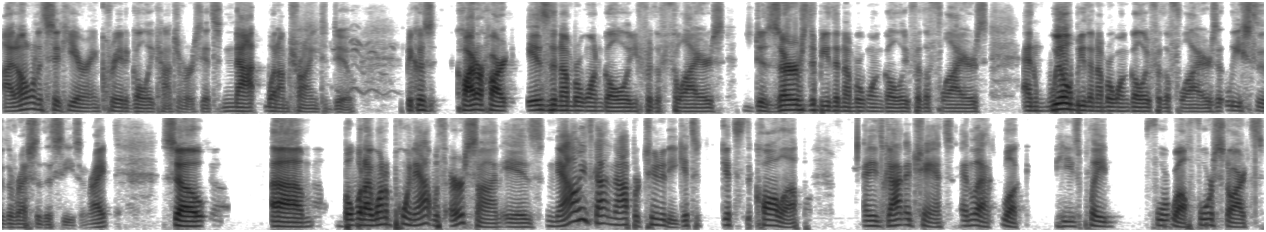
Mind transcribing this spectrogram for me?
I don't want to sit here and create a goalie controversy. It's not what I'm trying to do because Carter Hart is the number one goalie for the Flyers, deserves to be the number one goalie for the Flyers, and will be the number one goalie for the Flyers at least through the rest of the season, right? So, um, but what I want to point out with Ersson is now he's got an opportunity, gets gets the call up, and he's gotten a chance. And look, look, he's played four well four starts,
